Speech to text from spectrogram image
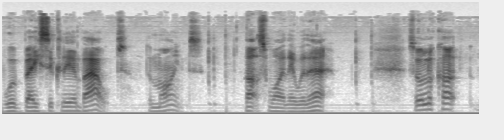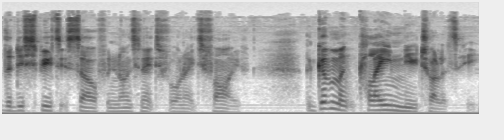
were basically about the mines. That's why they were there. So, look at the dispute itself in 1984 and 85. The government claimed neutrality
